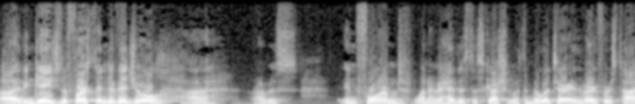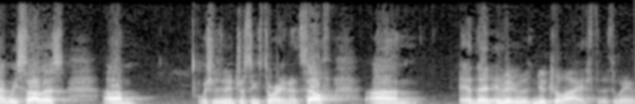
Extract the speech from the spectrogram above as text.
it engaged the first individual. I was informed when I had this discussion with the military the very first time we saw this, um, which is an interesting story in itself. Um, and that individual was neutralized, is the way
